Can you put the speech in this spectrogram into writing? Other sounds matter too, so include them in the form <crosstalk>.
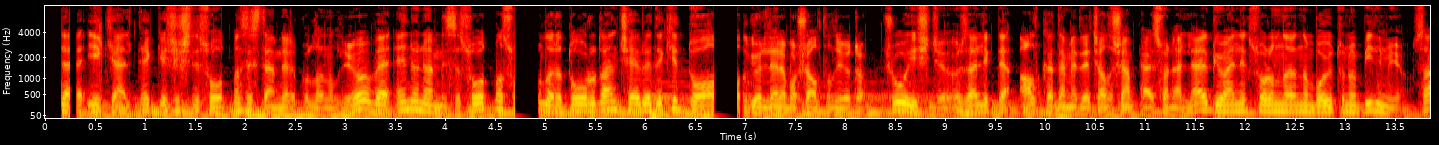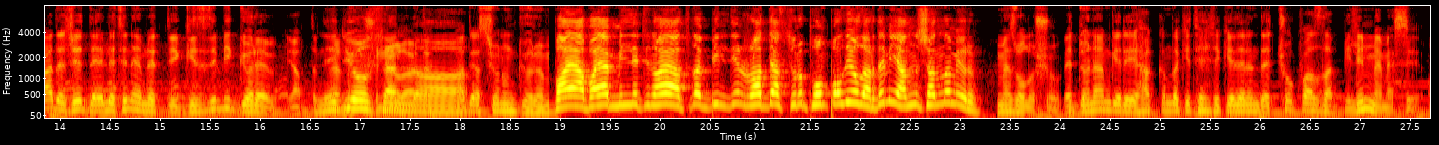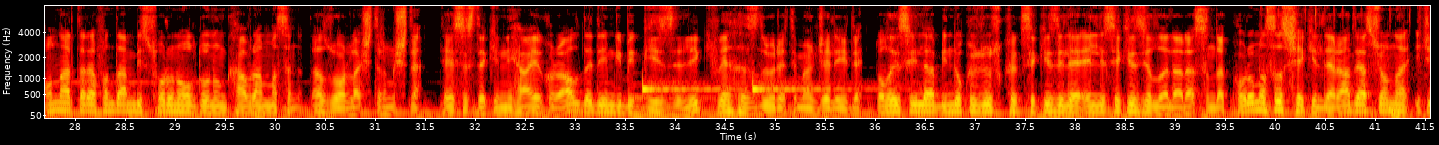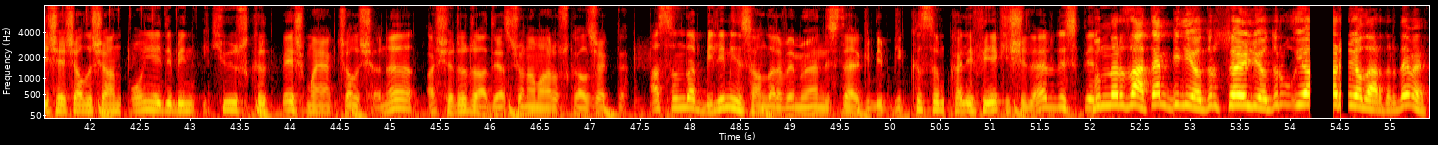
ilkel tek geçişli soğutma sistemleri kullanılıyor ve en önemlisi soğutma suları doğrudan çevredeki doğal göllere boşaltılıyordu. Çoğu işçi özellikle alt kademede çalışan personeller güvenlik sorunlarının boyutunu bilmiyor. Sadece devletin emrettiği gizli bir görev yaptıklarını Ne diyorsun sen düşünüyorlardı. la? Radyasyonun görünmez Baya baya milletin hayatına bildiğin radyasyonu pompalıyorlar değil mi? Yanlış anlamıyorum. oluşu ve dönem gereği hakkındaki tehlikelerin de çok fazla bilinmemesi onlar tarafından bir sorun olduğunun kavranmasını da zorlaştırmıştı. Tesisteki nihai kural dediğim gibi gizlilik ve hızlı üretim önceliğiydi. Dolayısıyla 1948 ile 58 yılları arasında korumasız şekilde radyasyonla iç içe çalışan 17.245 mayak çalışanı aşırı radyasyona maruz kalacaktı. Aslında bilim insanları ve mühendisler gibi bir kısım kalifiye kişiler riskleri Bunları zaten biliyordur, söylüyordur, uyarıyorlardır değil mi?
